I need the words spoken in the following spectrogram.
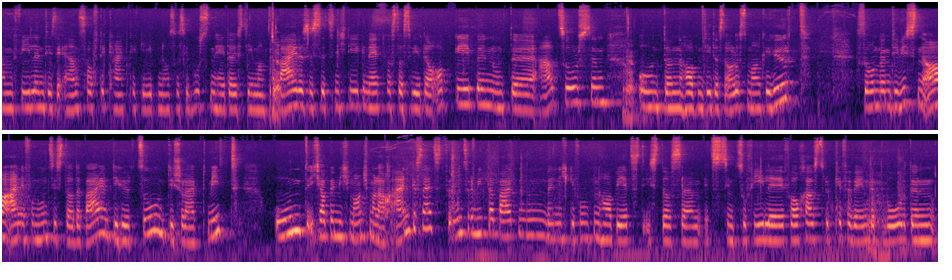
ähm, vielen diese Ernsthaftigkeit gegeben. Also sie wussten, hey, da ist jemand dabei, ja. das ist jetzt nicht irgendetwas, das wir da abgeben und äh, outsourcen ja. und dann haben die das alles mal gehört sondern die wissen, ah, eine von uns ist da dabei und die hört zu und die schreibt mit und ich habe mich manchmal auch eingesetzt für unsere Mitarbeitenden, wenn ich gefunden habe, jetzt, ist das, ähm, jetzt sind zu viele Fachausdrücke verwendet mhm. worden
